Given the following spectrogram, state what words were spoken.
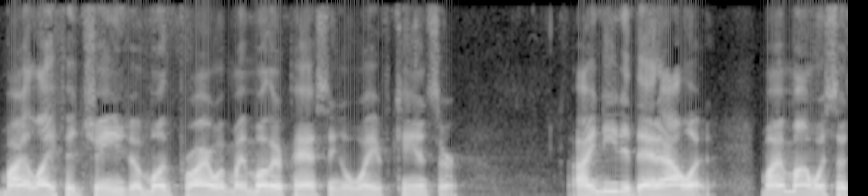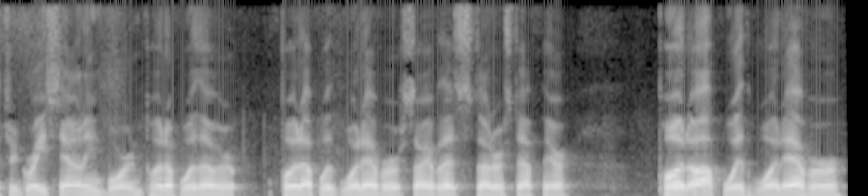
my life had changed a month prior with my mother passing away of cancer. I needed that outlet. My mom was such a great sounding board and put up with other, put up with whatever. Sorry for that stutter stuff there. Put up with whatever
